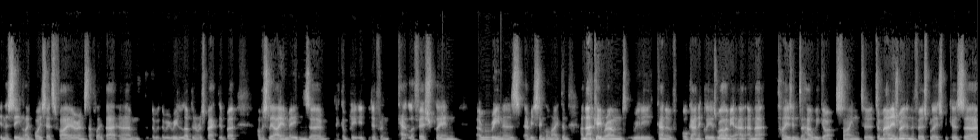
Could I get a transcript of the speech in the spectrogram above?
in the scene like Boysetsfire and stuff like that um, that, that we really loved and respected but obviously Iron Maiden's a, a completely different kettle of fish playing arenas every single night and and that came around really kind of organically as well i mean and, and that ties into how we got signed to to management in the first place because uh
